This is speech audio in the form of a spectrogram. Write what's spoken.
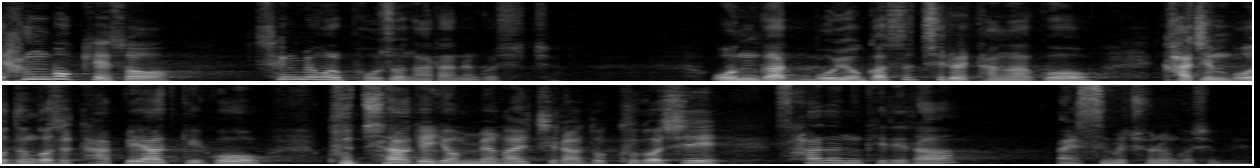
항복해서 생명을 보존하라는 것이죠. 온갖 모욕과 수치를 당하고 가진 모든 것을 다 빼앗기고 구차하게 연명할지라도 그것이 사는 길이라 말씀해 주는 것입니다.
